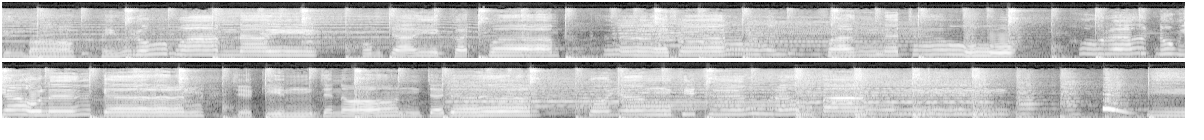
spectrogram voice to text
จึงบอกให้รู้ความในผมใจกัดความเพ้อเคินฟังนะเจ้าเขารั กน้องยาวเหลือเกิน จะกินจะนอนจะเดิน ก็ยังคิดถึงรำไปที่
